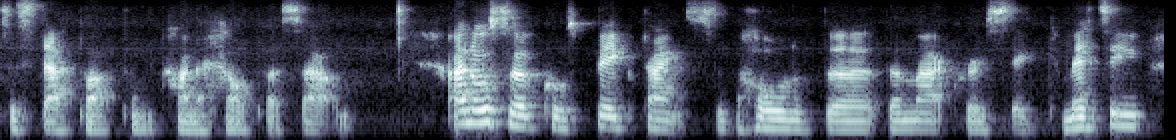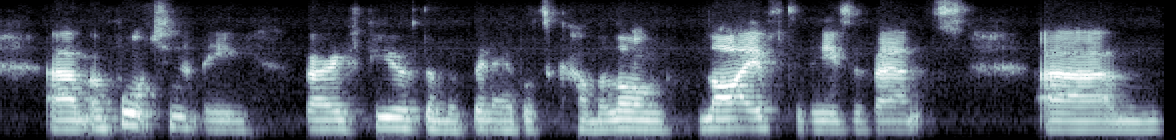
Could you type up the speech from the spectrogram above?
to step up and kind of help us out. And also, of course, big thanks to the whole of the, the Macro SIG committee. Um, unfortunately, very few of them have been able to come along live to these events. Um,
